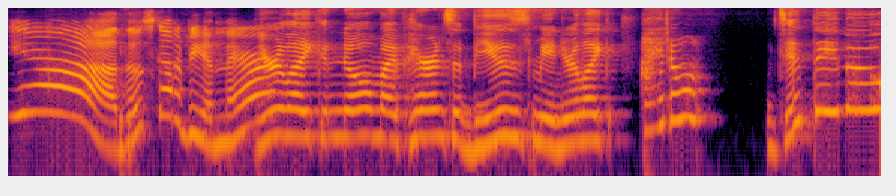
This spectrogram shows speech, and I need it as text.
Yeah, those got to be in there. You're like, no, my parents abused me. And you're like, I don't, did they though?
